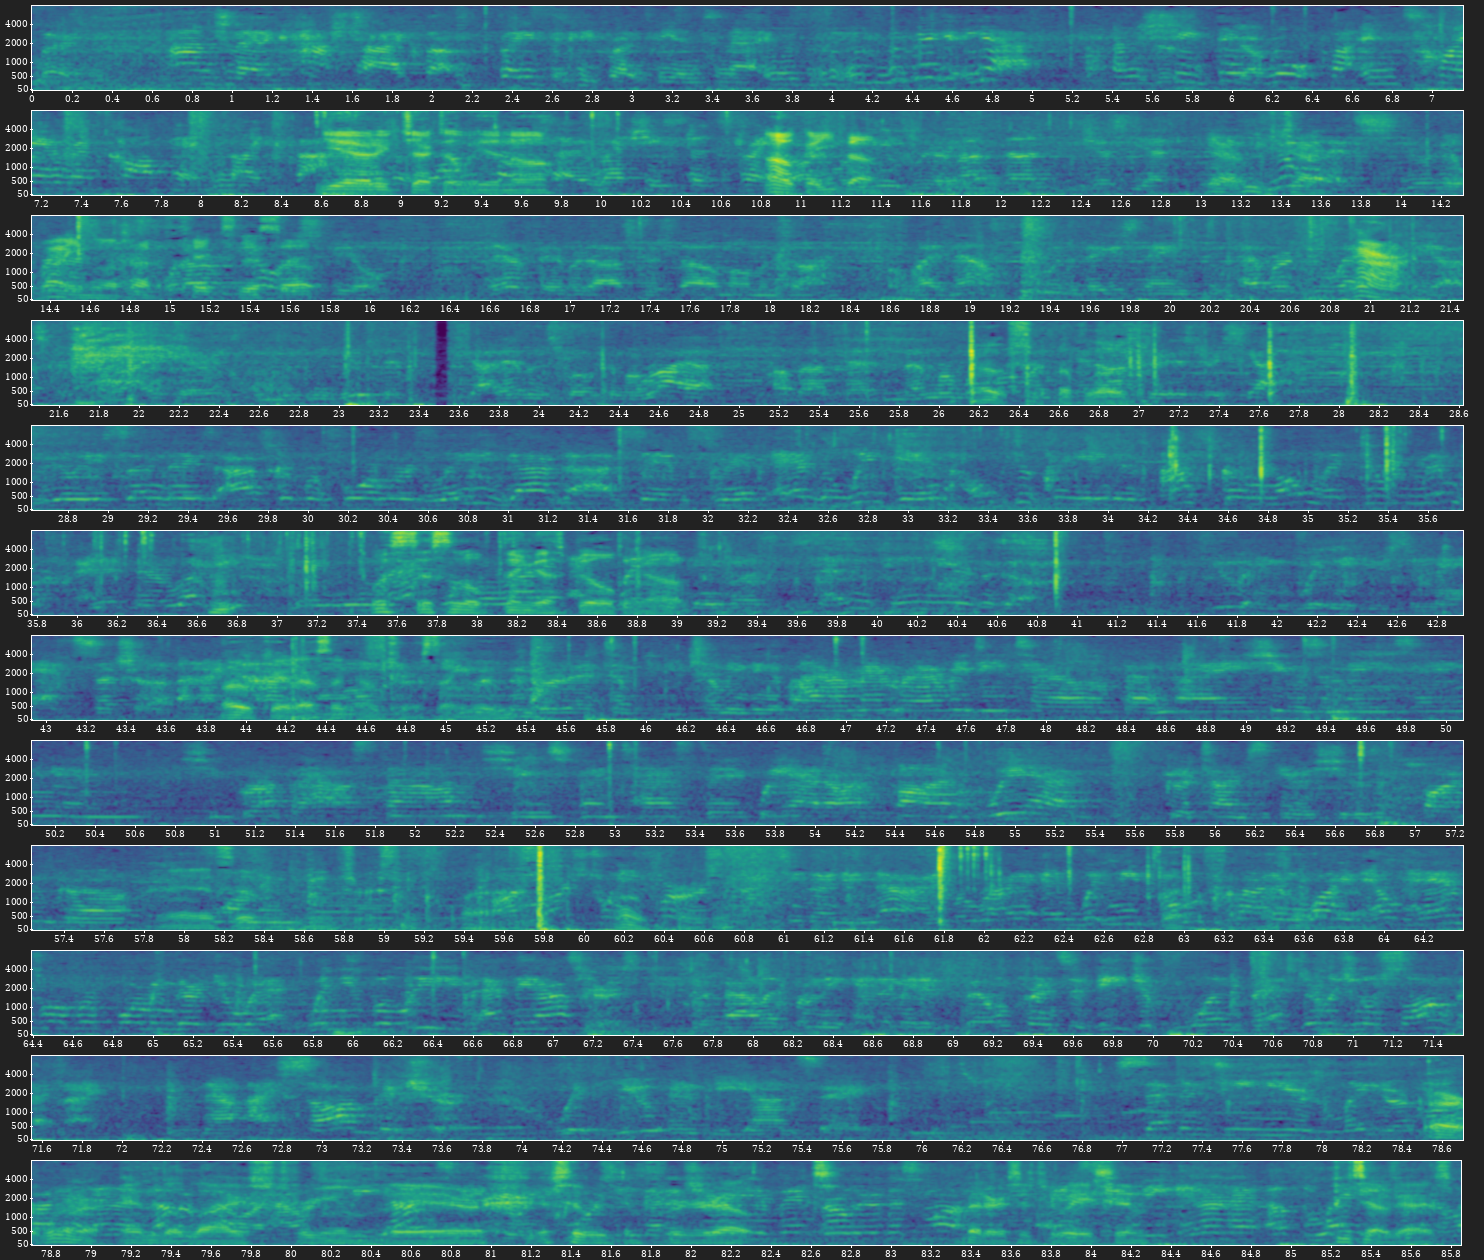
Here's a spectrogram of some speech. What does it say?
leg. Angela hashtag that basically broke the internet. It was, it was the big, yeah. And she did Yeah. walk that entire red carpet like that. Yeah, I already checked over here now. photo Where she stood straight Okay, you found it. We are not done just yet. Yeah, we Few try- minutes. You're Yeah, gonna gonna try to fix this up. Feel their favorite Oscar-style moments are. But right now, two of the biggest names to ever duet Yeah. at the Oscars: Mariah Carey and Whitney Houston. Scott Evans spoke to Mariah about that memorable Oh, moment shit, in upload. Oscar history. Scott. Really, Sunday's Oscar performers Lady Gaga, Sam Smith, and The Weeknd hope to create an Oscar moment to remember. And if they're lucky, hmm. they What's this little thing that's building up? Whitney gave us 17 years ago. You and Whitney Houston, man, had such a, an Okay, that's an moment. interesting Do movie. remember that? Tell me- Can you tell me anything about I remember every detail of that night. She was amazing, and she brought the house down. And she was fantastic. We had our fun. We had good times together. She was a fun girl. Yeah, it's a woman. interesting On class. March Oh, 21st, 1999, Mariah and Whitney, both clad in white, held hands while performing their duet "When You Believe" at the Oscars. The ballad from the animated film Prince of Egypt won Best Original Song that night. Now, I saw a picture with you and Beyonce. 17 years later, Alright, we're gonna end the live stream there until we can figure out event earlier this month better situation. Peace out, guys.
